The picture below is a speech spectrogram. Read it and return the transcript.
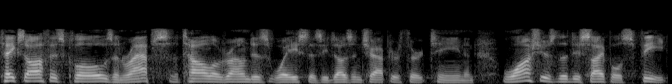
takes off his clothes and wraps a towel around his waist, as he does in chapter 13, and washes the disciples' feet,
